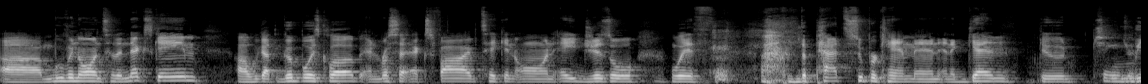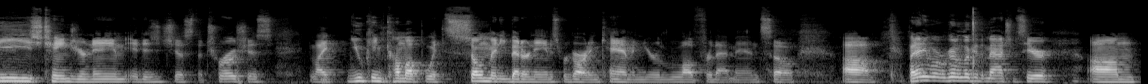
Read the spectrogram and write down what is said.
Uh, moving on to the next game. Uh, we got the Good Boys Club and Rissa X5 taking on A Jizzle with the Pat Super Cam man. And again, dude, Change please change your name. It is just atrocious. Like you can come up with so many better names regarding Cam and your love for that man. So, um, but anyway, we're gonna look at the matchups here. Um,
